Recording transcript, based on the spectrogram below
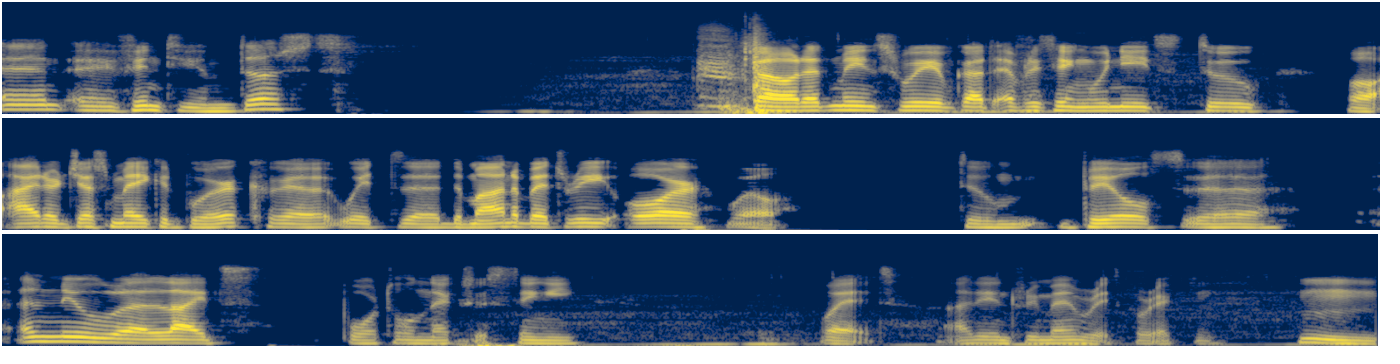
And a vinteum dust. So that means we've got everything we need to, well, either just make it work uh, with uh, the mana battery or, well, to build uh, a new uh, light portal nexus thingy. Wait, I didn't remember it correctly. Hmm.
